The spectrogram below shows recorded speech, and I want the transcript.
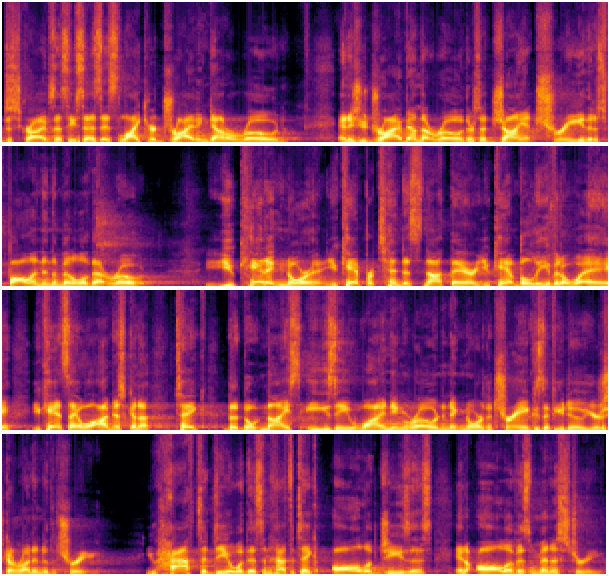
describes this. He says it's like you're driving down a road, and as you drive down that road, there's a giant tree that has fallen in the middle of that road. You can't ignore it. You can't pretend it's not there. You can't believe it away. You can't say, well, I'm just going to take the, the nice, easy, winding road and ignore the tree, because if you do, you're just going to run into the tree. You have to deal with this and have to take all of Jesus and all of his ministry.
